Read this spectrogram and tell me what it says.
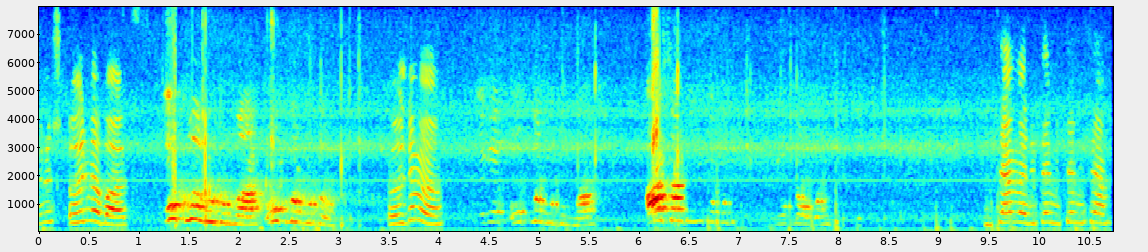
Yunus ölme bak. Okla vurdum lan. Okla vurdum. Öldü mü? Evet okla vurdum lan. Aa sen beni kapalı çıktı. Yok lan o bana çıktı. İtem ver item item item.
